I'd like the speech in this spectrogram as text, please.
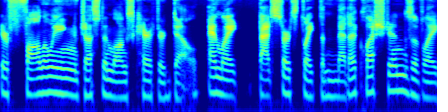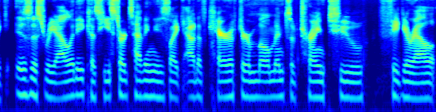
you're following Justin Long's character Dell and like that starts like the meta questions of like is this reality because he starts having these like out of character moments of trying to figure out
